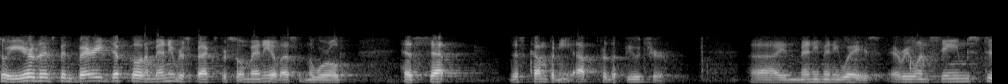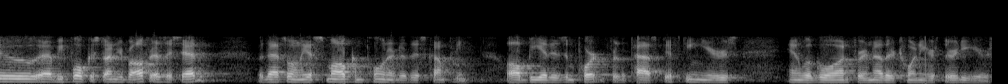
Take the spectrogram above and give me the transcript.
So a year that's been very difficult in many respects for so many of us in the world has set this company up for the future uh, in many, many ways. Everyone seems to uh, be focused on Gibraltar, as I said, but that's only a small component of this company, albeit as important for the past 15 years and will go on for another 20 or 30 years.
